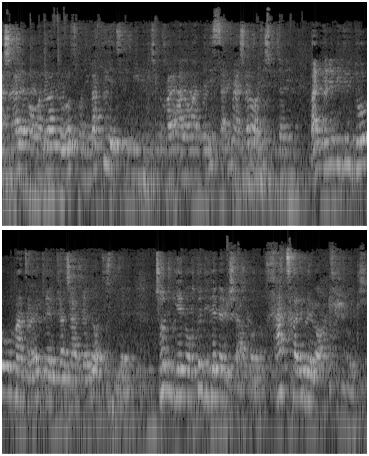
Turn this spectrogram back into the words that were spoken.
مشعل آماده باید درست کنی. وقتی یه چیزی می‌بینی که می‌خوای علامت بدی سری مشعل آتیش می‌زنی. بعد میری می‌گیری دور اون منطقه که کچل کردی آتیش می‌زنی. چون یه نقطه دیده نمیشه بالا. خط ولی به راحتی دیده میشه.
